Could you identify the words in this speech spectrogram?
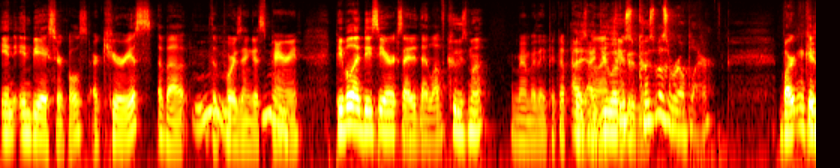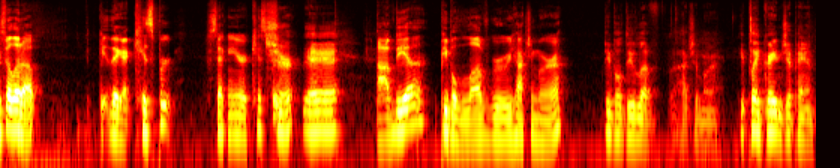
in NBA circles are curious about the Porzingis pairing. People in DC are excited. They love Kuzma. Remember they picked up Kuzma. I last do love Kuzma. Kuzma's a real player. Barton can fill it up. They got Kispert, second year Kispert. Sure. Yeah, yeah, yeah. Avdija. People love Rui Hachimura. People do love Hachimura. He played great in Japan.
